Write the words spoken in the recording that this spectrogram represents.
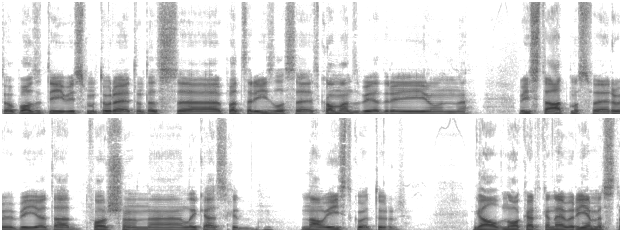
to pozitīvismu turēt tas uh, pats arī izlasēs komandas biedri un viss tā atmosfēra bija tāda forša un likās, ka nav īsti ko tur galvu nokārt, ka nevar iemest.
